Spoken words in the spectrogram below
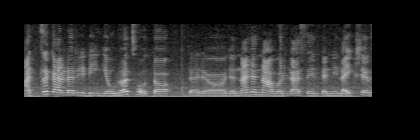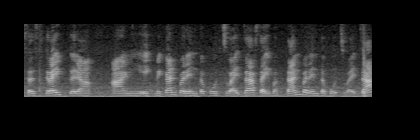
आजचं कार्ड रिडिंग एवढंच होतं. तर ज्यांना ज्यांना आवडलं असेल त्यांनी लाईक शेअर सबस्क्राईब करा आणि एकमेकांपर्यंत पोचवायचा साई भक्तांपर्यंत पोचवायचा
